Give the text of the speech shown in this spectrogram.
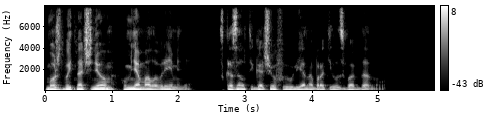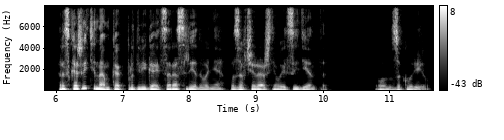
«Может быть, начнем? У меня мало времени», — сказал Тягачев, и Ульяна обратилась к Богданову. «Расскажите нам, как продвигается расследование позавчерашнего инцидента». Он закурил.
